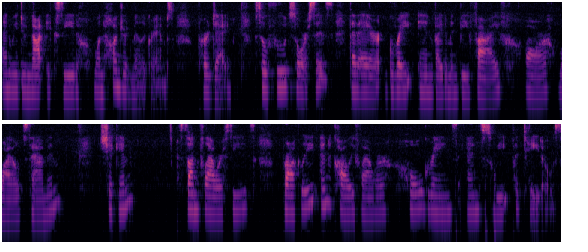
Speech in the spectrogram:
and we do not exceed 100 milligrams per day. So, food sources that are great in vitamin B5 are wild salmon, chicken, sunflower seeds, broccoli and cauliflower, whole grains, and sweet potatoes.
